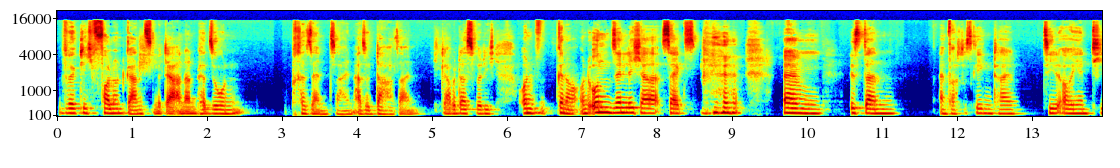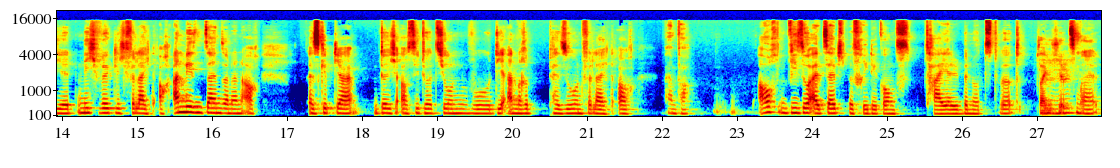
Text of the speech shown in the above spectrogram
wirklich voll und ganz mit der anderen Person präsent sein, also da sein. Ich glaube, das würde ich. Und genau, und unsinnlicher Sex ähm, ist dann einfach das Gegenteil. Zielorientiert, nicht wirklich vielleicht auch anwesend sein, sondern auch, es gibt ja durchaus Situationen, wo die andere Person vielleicht auch einfach auch wie so als Selbstbefriedigungsteil benutzt wird, sage ich mhm. jetzt mal.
